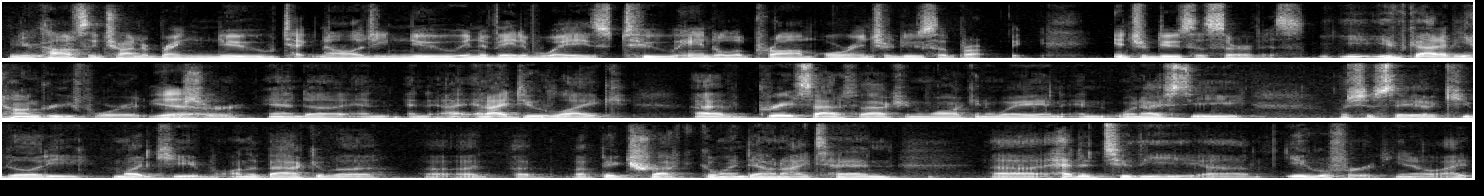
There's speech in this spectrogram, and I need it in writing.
when you're constantly trying to bring new technology, new innovative ways to handle a problem or introduce a pro- introduce a service. you, you've got to be hungry for it Yeah. for sure. And uh, and and I, and I do like I have great satisfaction walking away and, and when I see let's just say a Cubility mud cube on the back of a a, a, a big truck going down I ten uh, headed to the uh, Eagleford. You know I,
